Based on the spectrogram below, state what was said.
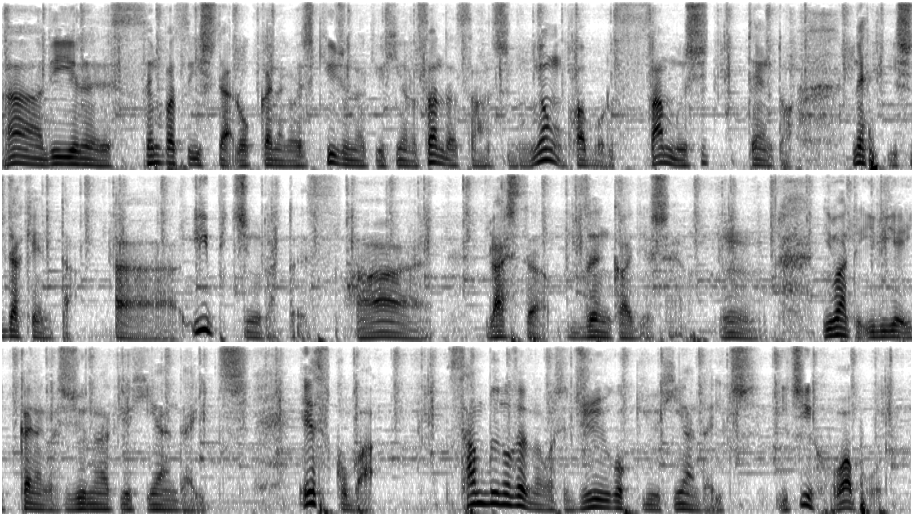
あ DNA です。先発石田、6回投げし97球、平野3奪三振4、フォアボール3無失点と、ね、石田健太、あいいピッチングだったです。はい。らしさ全開でしたよ。うん。2番手、入江1回投げし17球、被安打1。エスコバ、3分の0投げして15球、被安打1。1フォアボール。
